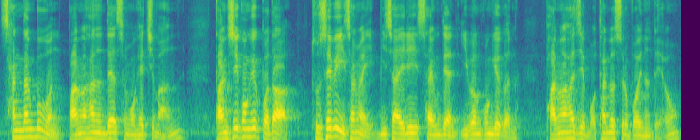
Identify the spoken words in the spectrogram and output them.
상당 부분 방어하는 데 성공했지만 당시 공격보다 두세 배 이상의 미사일이 사용된 이번 공격은 방어하지 못한 것으로 보이는데요.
